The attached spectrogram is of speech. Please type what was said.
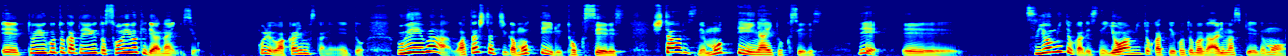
え、ということかというとそういうわけではないんですよ。これわかりますかね？えっ、と、上は私たちが持っている特性です。下はですね、持っていない特性です。で、えー、強みとかですね、弱みとかっていう言葉がありますけれども、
